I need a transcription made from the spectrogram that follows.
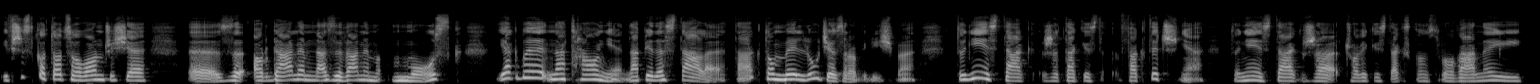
i wszystko to, co łączy się e, z organem nazywanym mózg, jakby na tronie, na piedestale, tak? To my ludzie zrobiliśmy. To nie jest tak, że tak jest faktycznie. To nie jest tak, że człowiek jest tak skonstruowany i,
